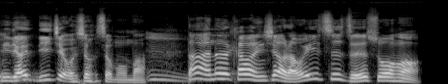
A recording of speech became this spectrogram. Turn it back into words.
你了理解我说什么吗？嗯，当然那是开玩笑了，我一直只是说哈。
